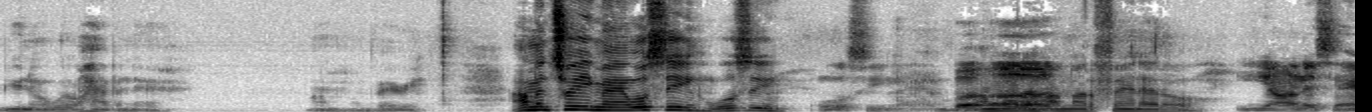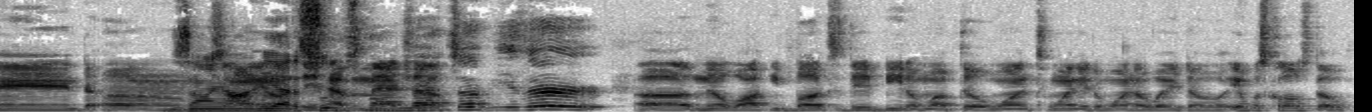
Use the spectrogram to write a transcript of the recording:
you know, what'll happen there. I'm very, I'm intrigued, man. We'll see, we'll see, we'll see, man. But I'm not, uh, a, I'm not a fan at all. Giannis and um, Zion, Zion, we had a super have a matchup. matchup. Yes, sir. Uh, Milwaukee Bucks did beat them up to 120 to 108 though. It was close though.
